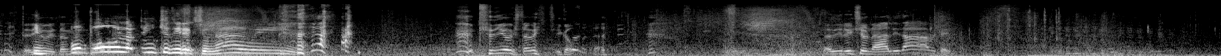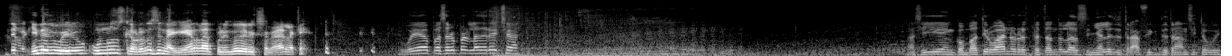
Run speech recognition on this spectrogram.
Te digo que está bien. pon la pinche direccional, güey. Te digo que está bien psicópata. La direccional y ah. ¿Te imaginas, güey? Unos cabrones en la guerra poniendo direccional a la calle. Voy a pasar por la derecha. Así en combate urbano, respetando las señales de tráfico, de tránsito, güey.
